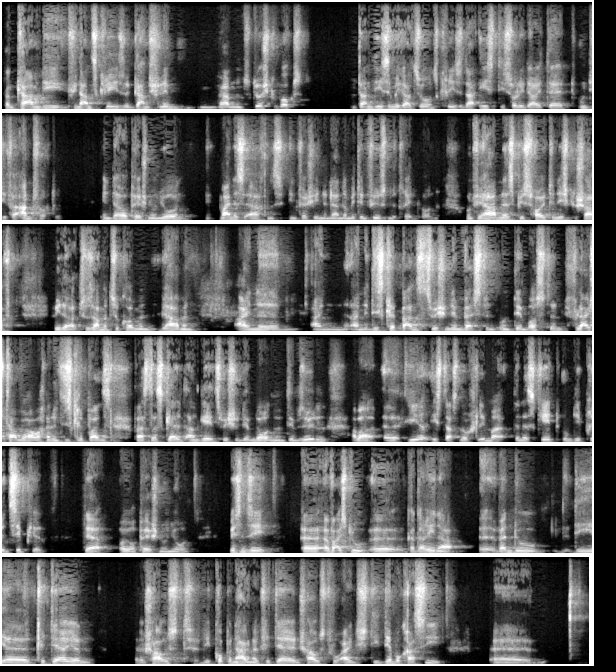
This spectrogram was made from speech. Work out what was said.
Dann kam die Finanzkrise, ganz schlimm. Wir haben uns durchgeboxt. Und dann diese Migrationskrise, da ist die Solidarität und die Verantwortung in der Europäischen Union meines Erachtens in verschiedenen Ländern mit den Füßen getreten worden. Und wir haben es bis heute nicht geschafft, wieder zusammenzukommen. Wir haben eine, eine, eine Diskrepanz zwischen dem Westen und dem Osten. Vielleicht haben wir auch eine Diskrepanz, was das Geld angeht, zwischen dem Norden und dem Süden. Aber äh, hier ist das noch schlimmer, denn es geht um die Prinzipien der Europäischen Union. Wissen Sie, äh, weißt du, äh, Katharina, äh, wenn du die äh, Kriterien äh, schaust, die Kopenhagener Kriterien schaust, wo eigentlich die Demokratie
